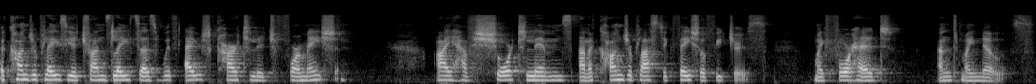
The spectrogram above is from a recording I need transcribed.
Achondroplasia translates as without cartilage formation. I have short limbs and achondroplastic facial features, my forehead and my nose.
